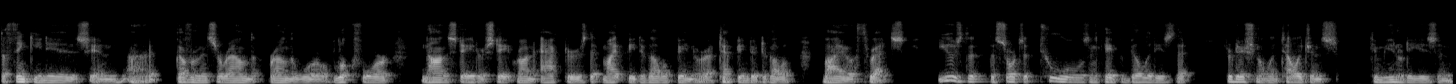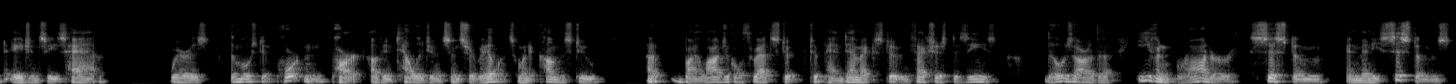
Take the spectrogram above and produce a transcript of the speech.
the thinking is in uh, governments around around the world. Look for non-state or state-run actors that might be developing or attempting to develop bio threats. Use the, the sorts of tools and capabilities that traditional intelligence communities and agencies have. Whereas the most important part of intelligence and surveillance when it comes to uh, biological threats to, to pandemics, to infectious disease, those are the even broader system and many systems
